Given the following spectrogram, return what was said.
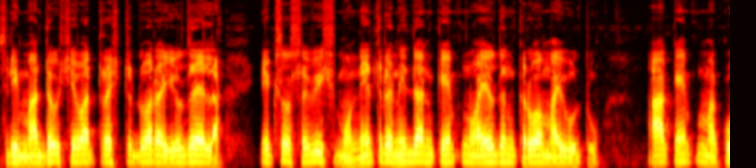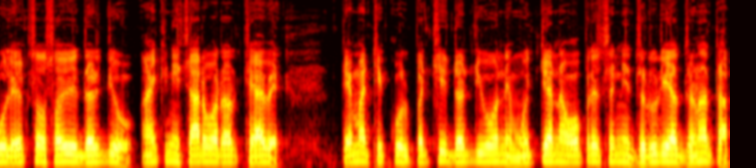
શ્રી માધવ સેવા ટ્રસ્ટ દ્વારા યોજાયેલા એકસો છવ્વીસમો નેત્ર નિદાન કેમ્પનું આયોજન કરવામાં આવ્યું હતું. આ કેમ્પમાં કુલ એકસો છવ્વીસ દર્દીઓ આંખની સારવાર અર્થે આવે તેમાંથી કુલ પચીસ દર્દીઓને મોતિયાના ઓપરેશનની જરૂરિયાત જણાતા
